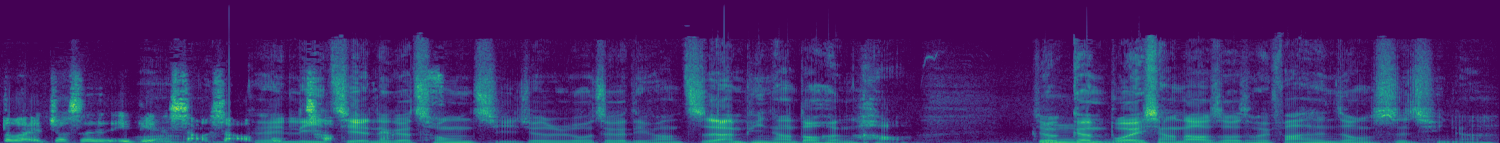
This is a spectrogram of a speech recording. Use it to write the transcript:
对，就是一点小小可以理解那个冲击，就是如果这个地方治安平常都很好。就更不会想到说会发生这种事情啊，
